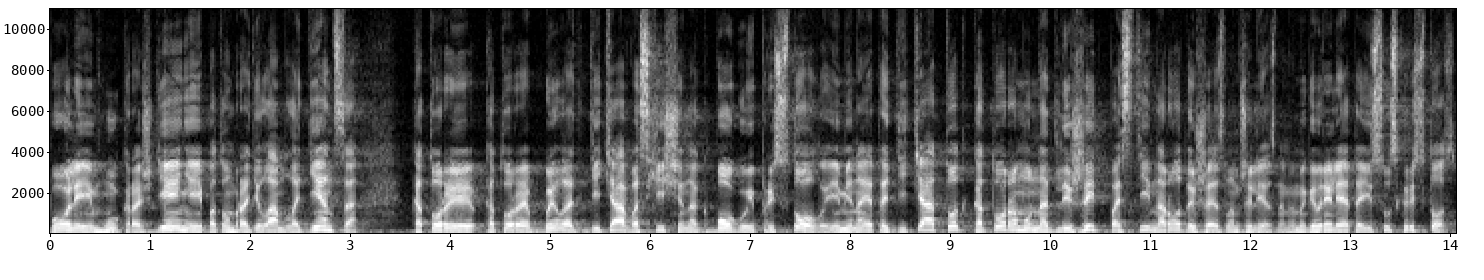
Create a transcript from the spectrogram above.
боли и мук рождения, и потом родила младенца – который, которое было дитя восхищено к Богу и престолу. И именно это дитя тот, которому надлежит пасти народы жезлом железным. И мы говорили, это Иисус Христос.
